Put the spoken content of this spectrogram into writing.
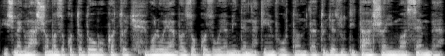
és meglássam azokat a dolgokat, hogy valójában az okozója mindennek én voltam, tehát ugye az úti társaimmal szembe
